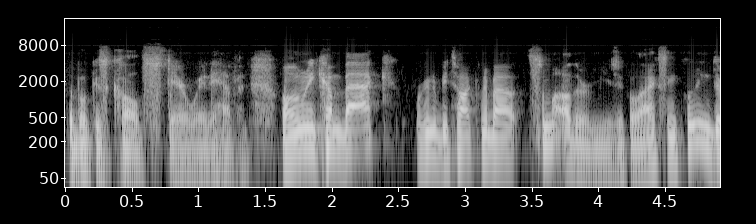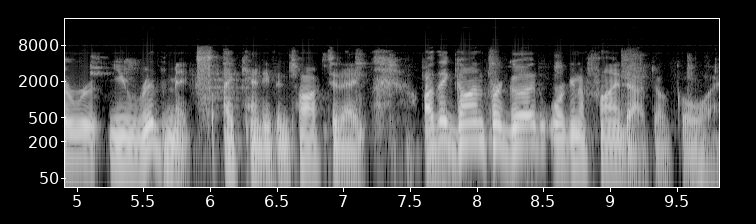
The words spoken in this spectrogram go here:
The book is called Stairway to Heaven. Well, when we come back, we're going to be talking about some other musical acts, including the Eurythmics. I can't even talk today. Are they gone for good? We're going to find out. Don't go away.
